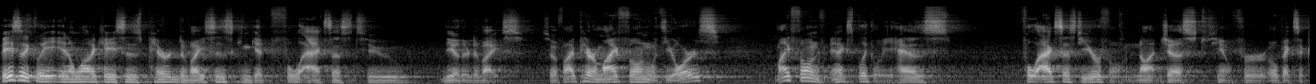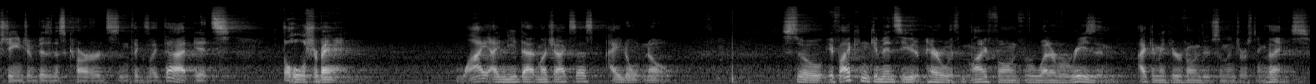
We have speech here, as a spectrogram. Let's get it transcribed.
Basically, in a lot of cases, paired devices can get full access to the other device. So if I pair my phone with yours, my phone inexplicably has full access to your phone, not just you know, for OBEX exchange of business cards and things like that. It's the whole shebang. Why I need that much access, I don't know. So if I can convince you to pair with my phone for whatever reason, I can make your phone do some interesting things.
